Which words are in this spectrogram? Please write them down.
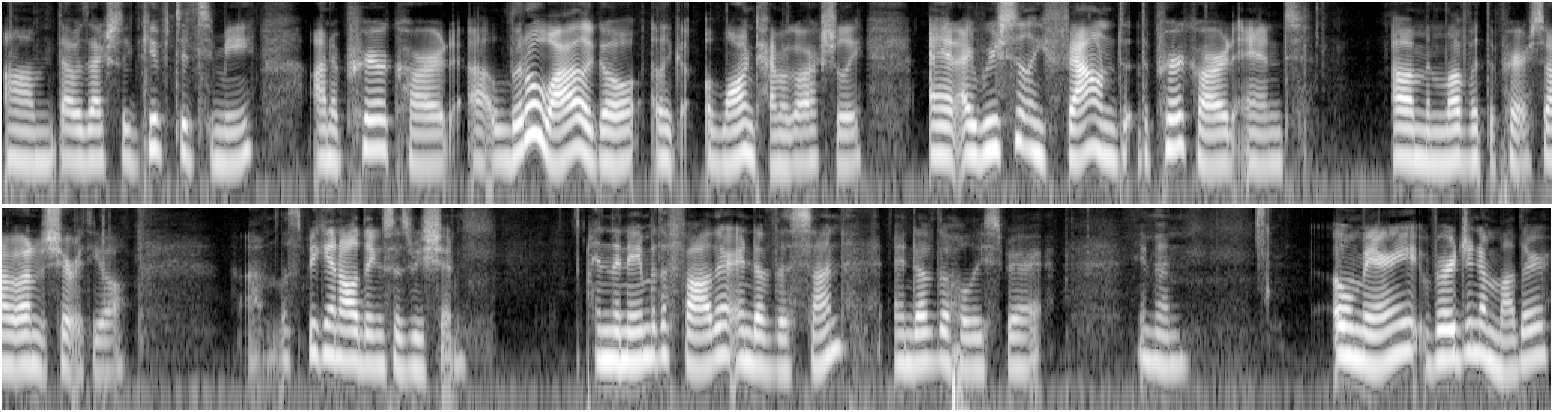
um, that was actually gifted to me on a prayer card a little while ago, like a long time ago actually. And I recently found the prayer card and I'm in love with the prayer. So I wanted to share it with you all. Um, let's begin all things as we should. In the name of the Father and of the Son and of the Holy Spirit. Amen. O Mary, Virgin and Mother,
